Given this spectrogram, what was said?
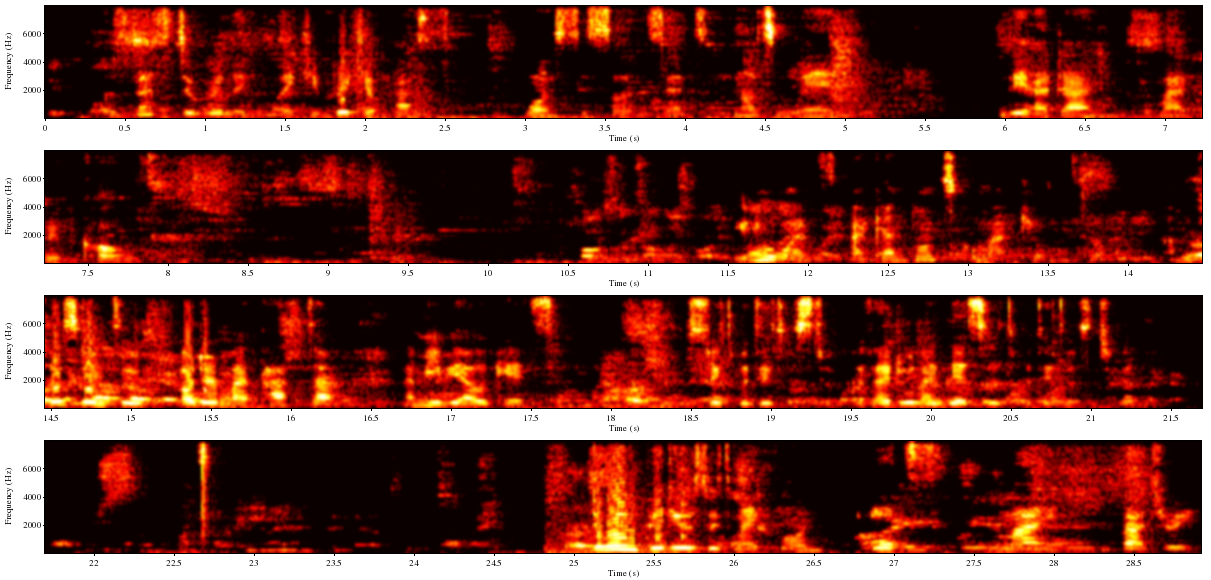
Because that's the ruling. Like you break your fast once the sun sets, not when the Adan for Maghrib called. You know what? I cannot come and kill myself. I'm just going to order my pasta and maybe I'll get some um, sweet potatoes too because I do like their sweet potatoes too. Doing videos with my phone eats my battery.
